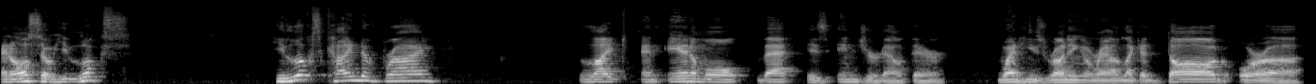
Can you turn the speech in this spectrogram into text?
And also he looks he looks kind of Bry like an animal that is injured out there when he's running around, like a dog or a,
